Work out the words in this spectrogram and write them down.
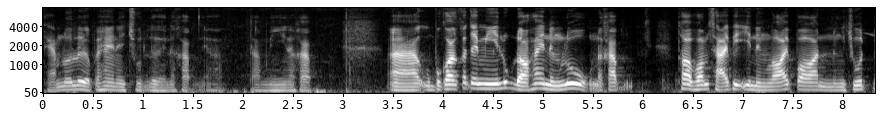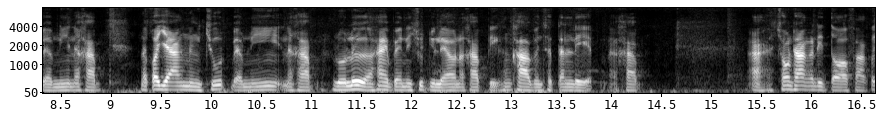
แถมโรลเลอร์ไปให้ในชุดเลยนะครับเนี่ยครับตามนี้นะครับอ,อุปกรณ์ก็จะมีลูกดอกให้ 1 ลูกนะครับ ท่อพร้อมสาย PE 100 ปอนด์1ชุดแบบนี้นะครับ แล้วก็ยาง 1 ชุดแบบนี้นะครับโรลเลอร์ให้ไปในชุดอยู่แล้วนะครับ ปีกข้างคาวเป็นสแตนเลสนะครับอะช่องทางการติดต่อฝากไป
